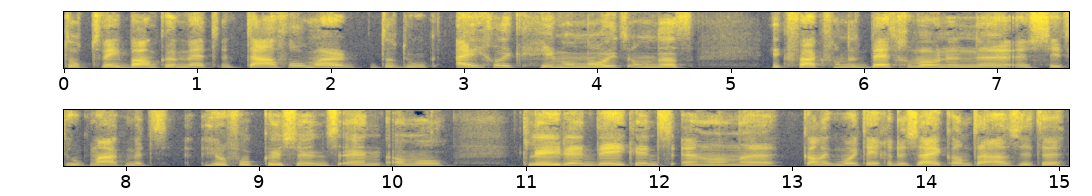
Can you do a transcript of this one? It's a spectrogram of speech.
tot twee banken met een tafel. Maar dat doe ik eigenlijk helemaal nooit, omdat ik vaak van het bed gewoon een, uh, een zithoek maak met heel veel kussens en allemaal kleden en dekens. En dan uh, kan ik mooi tegen de zijkanten aanzitten.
